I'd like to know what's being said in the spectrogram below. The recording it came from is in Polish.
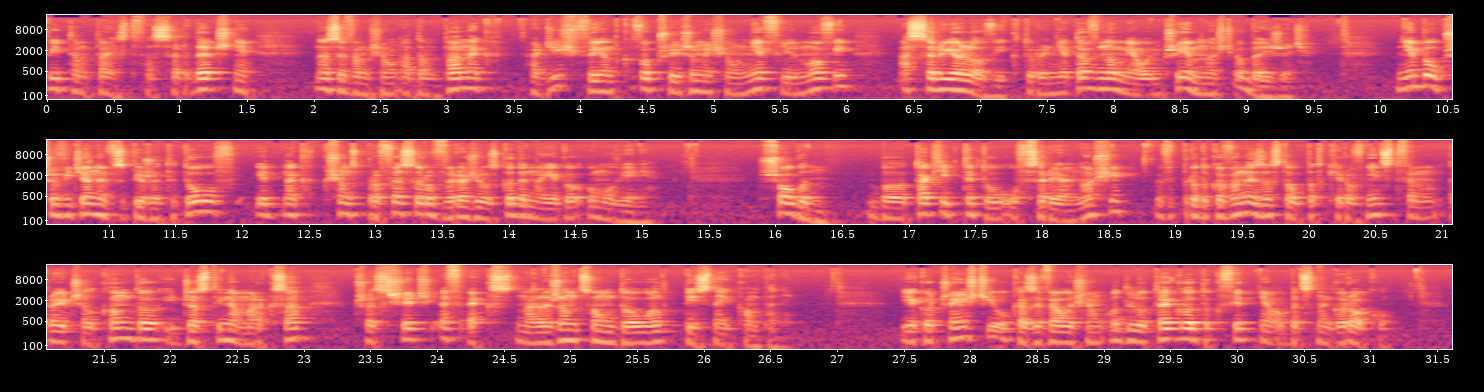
Witam Państwa serdecznie. Nazywam się Adam Panek, a dziś wyjątkowo przyjrzymy się nie filmowi, a serialowi, który niedawno miałem przyjemność obejrzeć. Nie był przewidziany w zbiorze tytułów, jednak ksiądz profesor wyraził zgodę na jego omówienie. Shogun, bo taki tytuł ów serial nosi, wyprodukowany został pod kierownictwem Rachel Kondo i Justina Marksa przez sieć FX należącą do Walt Disney Company. Jego części ukazywały się od lutego do kwietnia obecnego roku.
